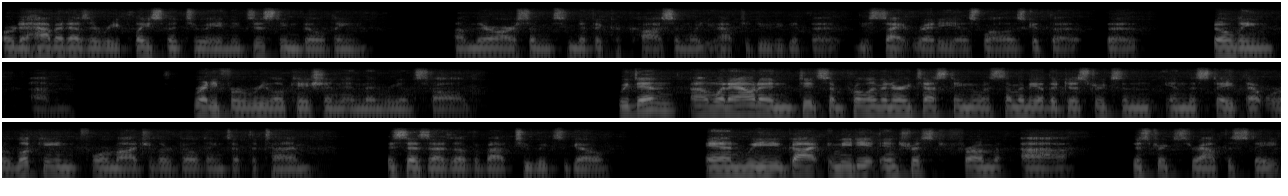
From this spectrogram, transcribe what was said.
or to have it as a replacement to an existing building, um, there are some significant costs in what you have to do to get the, the site ready as well as get the, the building um, ready for relocation and then reinstalled. We then uh, went out and did some preliminary testing with some of the other districts in, in the state that were looking for modular buildings at the time. This is as of about two weeks ago. And we got immediate interest from uh, districts throughout the state.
